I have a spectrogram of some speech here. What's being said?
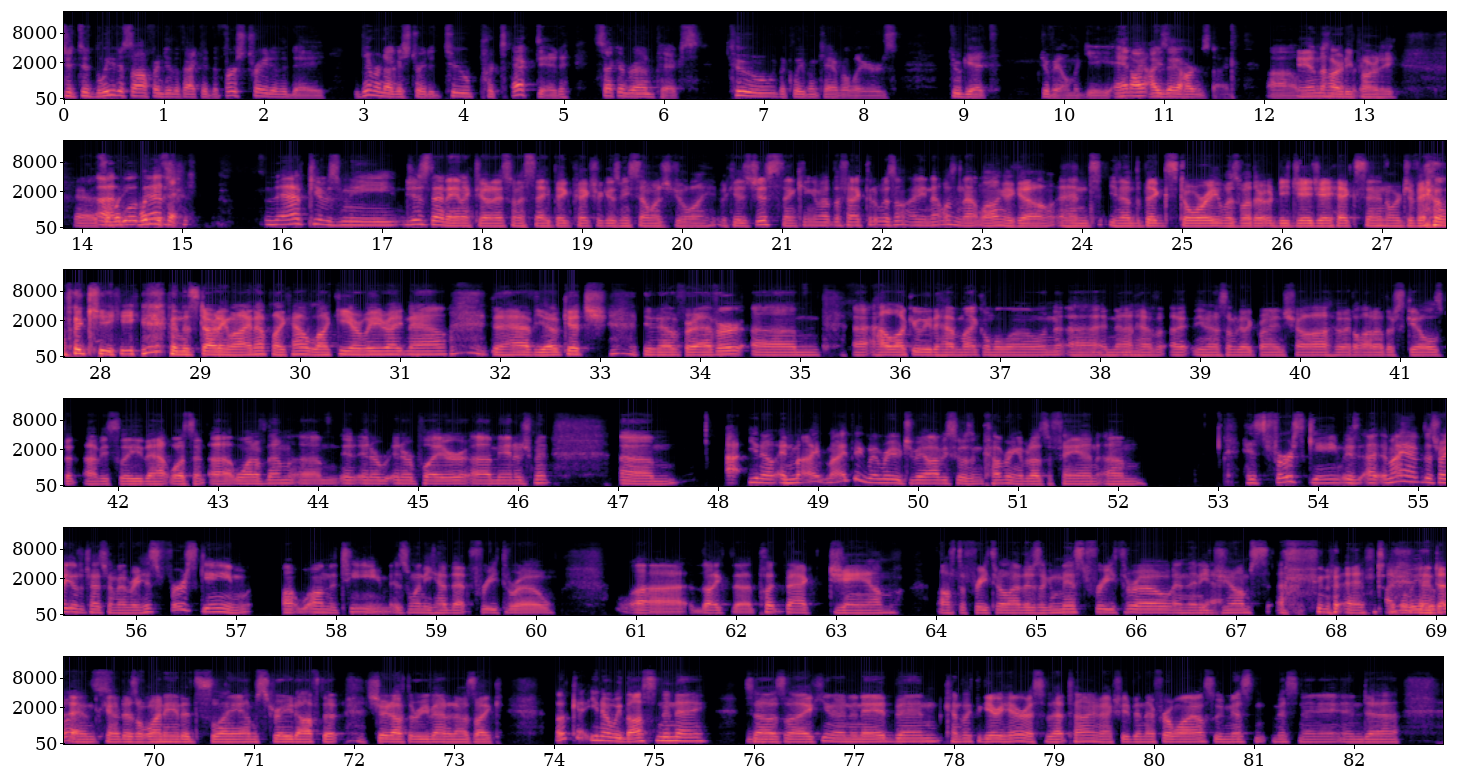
to to lead us off into the fact that the first trade of the day, the Denver Nuggets traded two protected second round picks to the Cleveland Cavaliers to get JaVale McGee and Isaiah Hartenstein. Um, and the Hardy. Party. Uh, so Uh, what do well, what do you think? That gives me just that anecdote. I just want to say, big picture gives me so much joy because just thinking about the fact that it was, I mean, that wasn't that long ago. And, you know, the big story was whether it would be JJ Hickson or JaVale McGee in the starting lineup. Like, how lucky are we right now to have Jokic, you know, forever? Um, uh, how lucky are we to have Michael Malone uh, and not have, uh, you know, somebody like Brian Shaw who had a lot of other skills, but obviously that wasn't uh, one of them um, in, in, our, in our player uh, management. Um, I, you know, and my my big memory of JaVale obviously wasn't covering it, but I was a fan. Um, his first game is, I, I might have this right. You'll have to test my memory. His first game on, on the team is when he had that free throw, uh, like the putback jam off the free throw line. There's like a missed free throw, and then he jumps and I believe and, and kind of does a one-handed slam straight off the straight off the rebound. And I was like, okay, you know, we lost Nene. So I Mhm. was like, you know, Nene had been kind of like the Gary Harris of that time. Actually, had been there for a while, so we missed missed Nene, and uh,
